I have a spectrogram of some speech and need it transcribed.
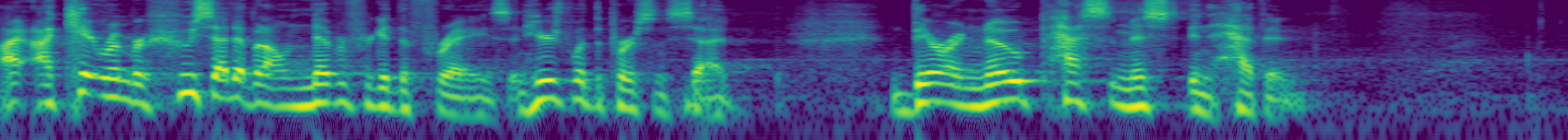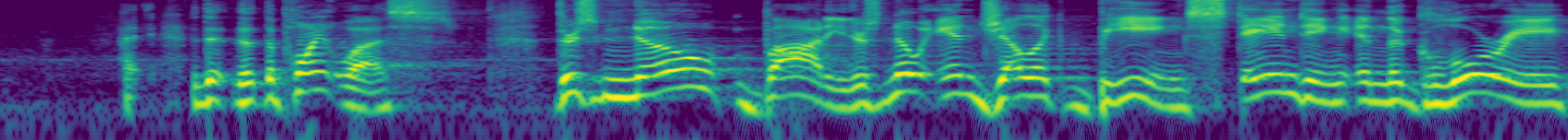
I, I, can't remember who said it, but I'll never forget the phrase. And here's what the person said There are no pessimists in heaven. The, the, the point was, there's no body, there's no angelic being standing in the glory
